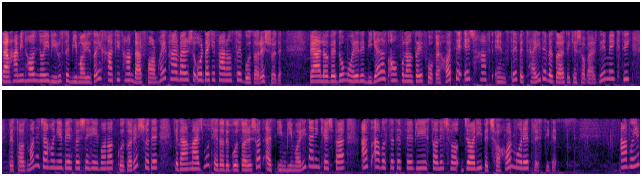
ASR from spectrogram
در همین حال نوعی ویروس بیماریزای خفیف هم در فارم‌های پرورش اردک فرانسه گزارش شده. به علاوه دو مورد دیگر از آنفولانزای فوق حاد H7N3 به تایید وزارت کشاورزی مکزیک به سازمان جهانی بهداشت حیوانات گزارش شده که در مجموع تعداد گزارشات از این بیماری در این کشور از اواسط فوریه سال جاری به چهار مورد رسیده. اوایل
